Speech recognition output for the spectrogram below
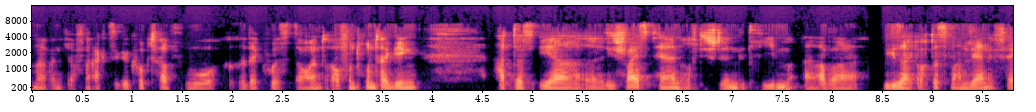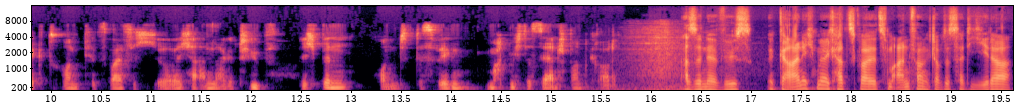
ne, wenn ich auf eine Aktie geguckt habe, wo der Kurs dauernd rauf und runter ging, hat das eher äh, die Schweißperlen auf die Stirn getrieben. Aber wie gesagt, auch das war ein Lerneffekt und jetzt weiß ich, äh, welcher Anlagetyp ich bin und deswegen macht mich das sehr entspannt gerade. Also nervös gar nicht mehr. Ich hatte es quasi zum Anfang, ich glaube, das hat jeder,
